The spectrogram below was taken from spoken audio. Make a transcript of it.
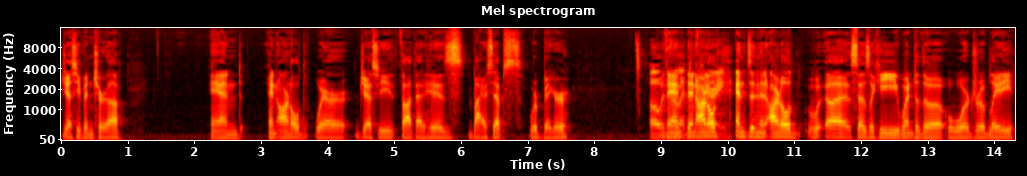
Jesse Ventura and and Arnold, where Jesse thought that his biceps were bigger Oh, than like, than Arnold, and then Arnold uh, says like he went to the wardrobe lady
